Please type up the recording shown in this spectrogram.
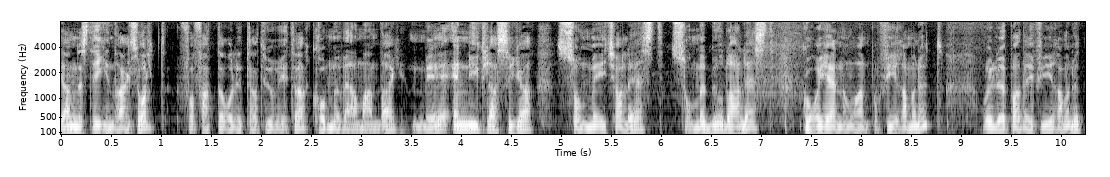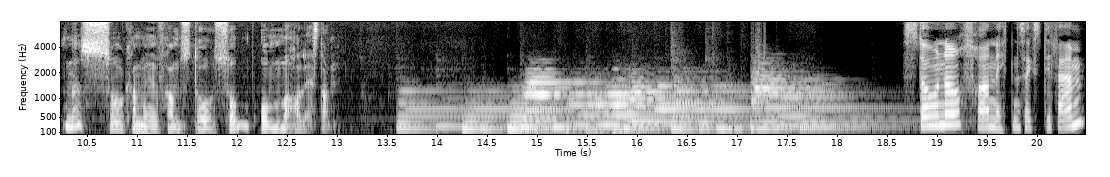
Janne Stigen Drangsholt, forfatter og litteraturviter, kommer hver mandag med en ny klassiker som vi ikke har lest, som vi burde ha lest. Går igjennom den på fire minutter, og i løpet av de fire minuttene så kan vi framstå som om vi har lest den. Stoner fra 1965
